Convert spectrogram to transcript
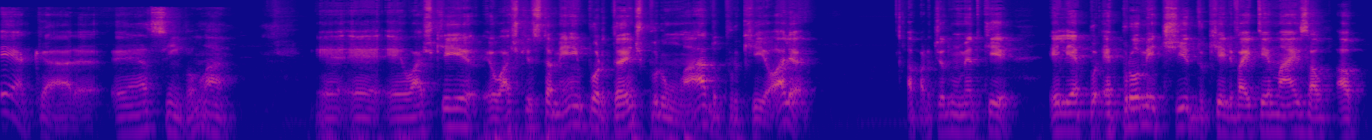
É, cara, é assim, vamos lá. É, é, é, eu acho que eu acho que isso também é importante por um lado, porque olha, a partir do momento que ele é, é prometido que ele vai ter mais ao, ao,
